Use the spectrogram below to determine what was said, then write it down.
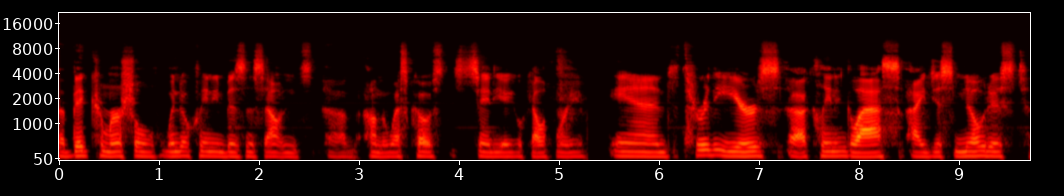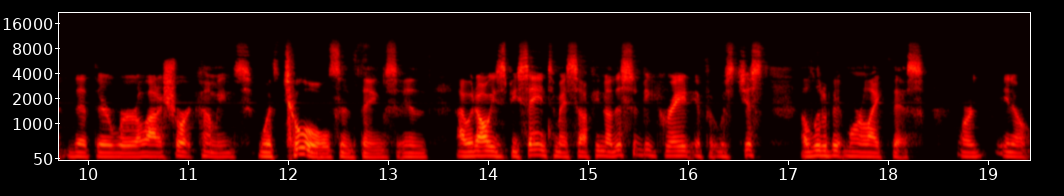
a big commercial window cleaning business out in, uh, on the West Coast, San Diego, California. And through the years, uh, cleaning glass, I just noticed that there were a lot of shortcomings with tools and things. And I would always be saying to myself, you know, this would be great if it was just a little bit more like this. Or, you know,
